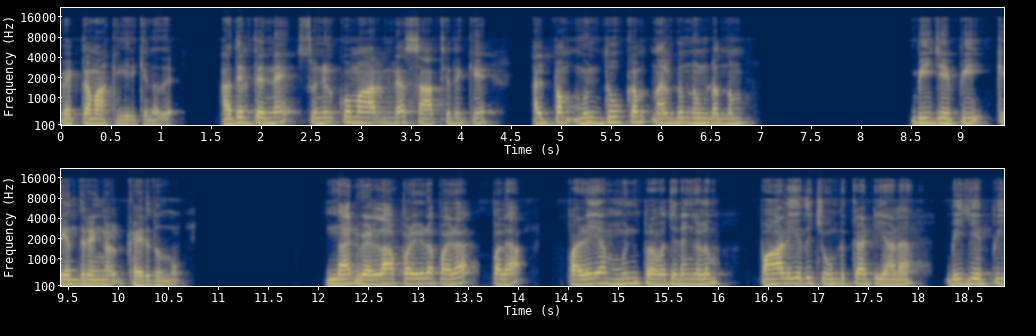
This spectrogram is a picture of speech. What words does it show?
വ്യക്തമാക്കിയിരിക്കുന്നത്. അതിൽ തന്നെ സുനിൽകുമാറിന്റെ സാധ്യതയ്ക്ക് അല്പം മുൻതൂക്കം നൽകുന്നുണ്ടെന്നും ബി കേന്ദ്രങ്ങൾ കരുതുന്നു. എന്നാൽ വെള്ളാപ്പഴയുടെ പഴ പല പഴയ മുൻ പ്രവചനങ്ങളും പാളിയത് ചൂണ്ടിക്കാട്ടിയാണ് ബി ജെ പി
